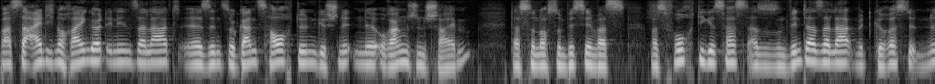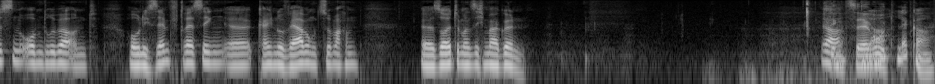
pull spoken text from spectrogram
was da eigentlich noch reingehört in den Salat, äh, sind so ganz hauchdünn geschnittene Orangenscheiben, dass du noch so ein bisschen was, was Fruchtiges hast. Also so ein Wintersalat mit gerösteten Nüssen oben drüber und Honig-Senf-Dressing, äh, kann ich nur Werbung zu machen, äh, sollte man sich mal gönnen. Ja, Klingt sehr ja, gut. Lecker.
